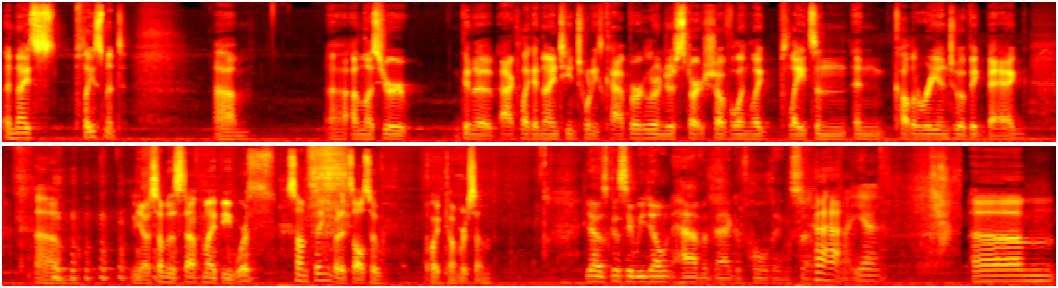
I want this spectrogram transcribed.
a nice placement. Um, uh, unless you're gonna act like a 1920s cat burglar and just start shoveling like plates and and cutlery into a big bag. Um, you know, some of the stuff might be worth something, but it's also quite cumbersome. Yeah, I was gonna say we don't have a bag of holding, so Not yet. Um,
